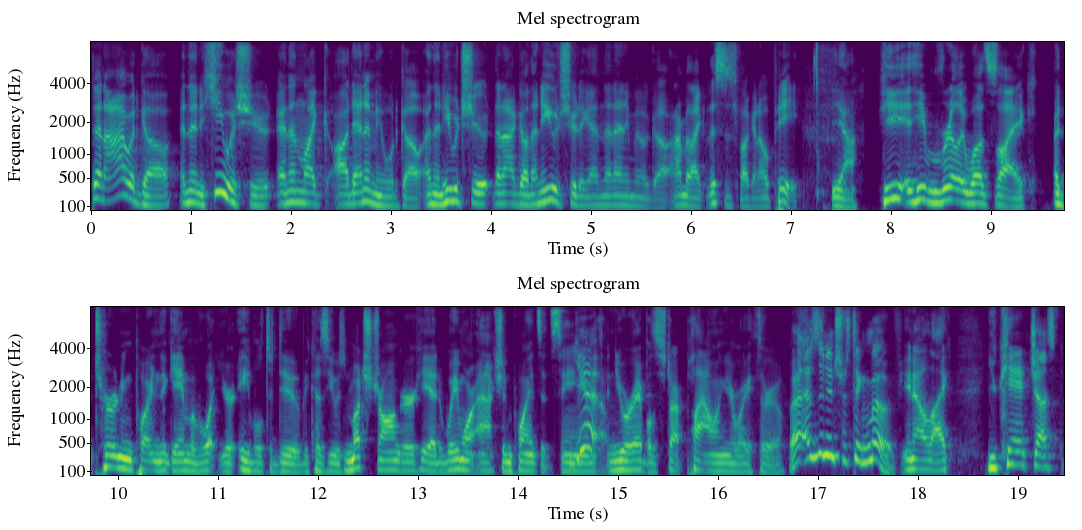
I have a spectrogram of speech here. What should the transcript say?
then I would go, and then he would shoot, and then like an enemy would go, and then he would shoot, then I'd go, then he would shoot again, then enemy would go, and I'd be like, this is fucking OP. Yeah. He he really was like a turning point in the game of what you're able to do because he was much stronger. He had way more action points it seemed. Yeah. And you were able to start plowing your way through. It was an interesting move. You know, like you can't just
